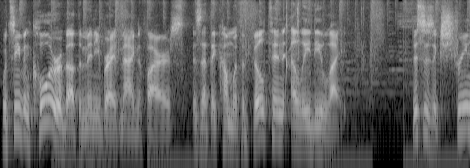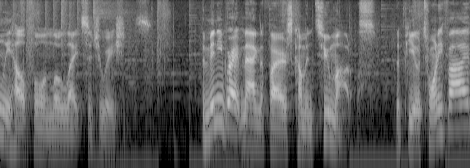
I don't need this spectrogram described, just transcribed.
What's even cooler about the MiniBrite magnifiers is that they come with a built-in LED light. This is extremely helpful in low light situations. The MiniBrite magnifiers come in two models, the PO25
